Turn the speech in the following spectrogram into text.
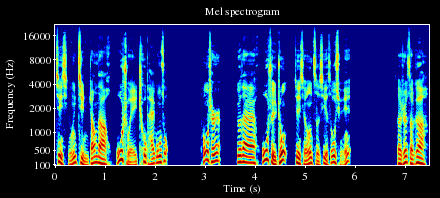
进行紧张的湖水抽排工作，同时又在湖水中进行仔细搜寻。此时此刻，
